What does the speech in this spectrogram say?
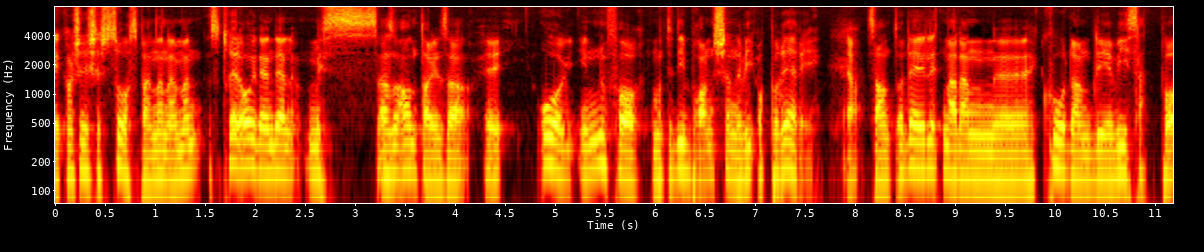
er kanskje ikke så spennende, men så tror jeg òg det er en del mis, altså antakelser eh, innenfor måte, de bransjene vi opererer i. Ja. Sant? Og det er jo litt mer den eh, Hvordan blir vi sett på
